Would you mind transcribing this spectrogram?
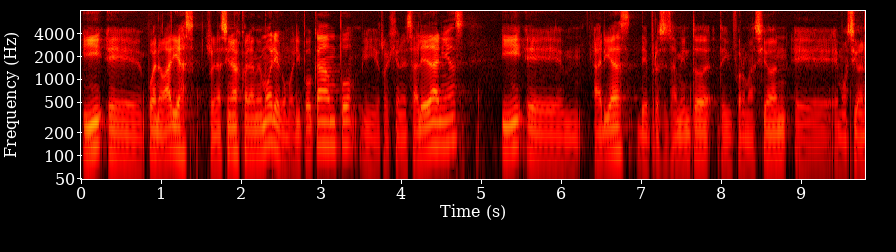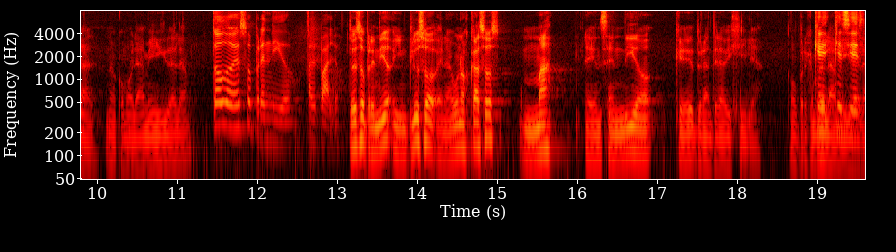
y eh, bueno, áreas relacionadas con la memoria, como el hipocampo y regiones aledañas, y eh, áreas de procesamiento de información eh, emocional, ¿no? como la amígdala. Todo eso prendido al palo. Todo eso prendido, incluso en algunos casos más encendido que durante la vigilia, como por ejemplo Que, la que, si es-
